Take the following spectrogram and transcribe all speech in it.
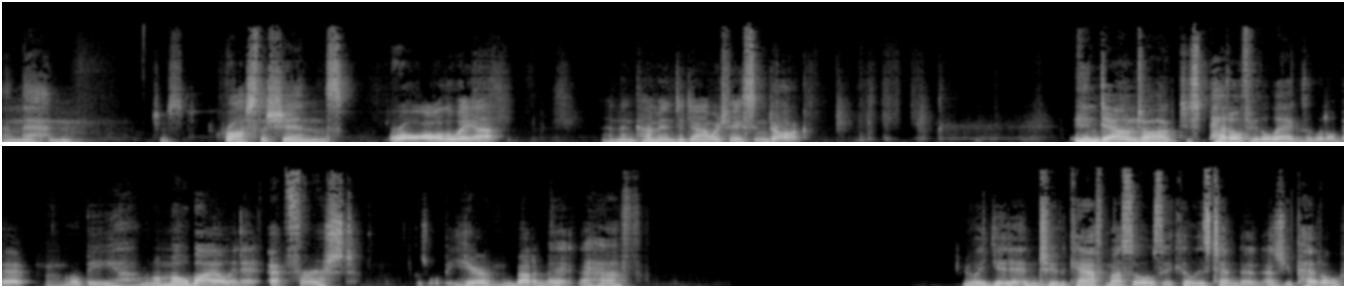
And then just cross the shins, roll all the way up, and then come into downward facing dog. In down dog, just pedal through the legs a little bit. We'll be a little mobile in it at first because we'll be here about a minute and a half. Really get into the calf muscles, the Achilles tendon as you pedal.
